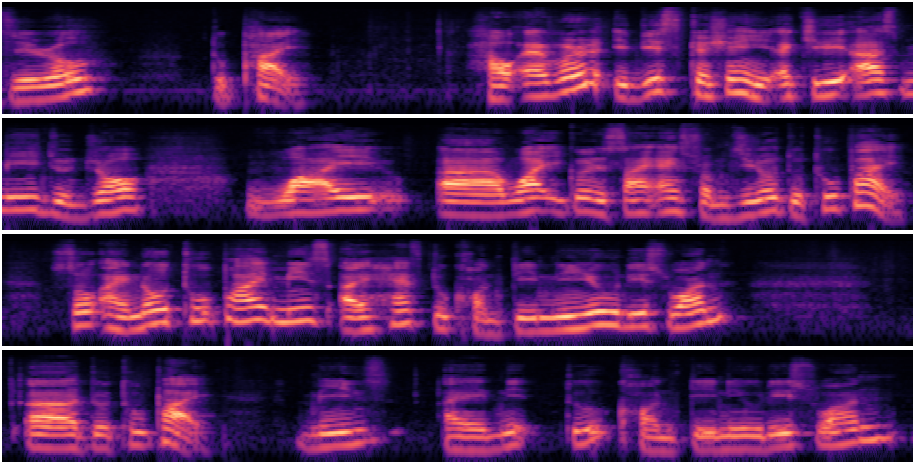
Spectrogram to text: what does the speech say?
0 to pi. However, in this question, he actually asked me to draw y, uh, y equal to sine x from 0 to 2 pi. So I know 2 pi means I have to continue this one uh, to 2 pi. Means I need to continue this one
